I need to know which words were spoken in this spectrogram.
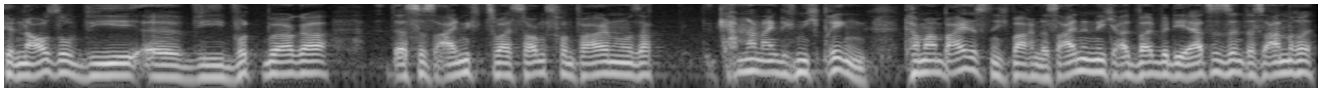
Genauso wie, äh, wie Woodburger dass es eigentlich zwei Songs von Fabian, wo man sagt, kann man eigentlich nicht bringen. Kann man beides nicht machen. Das eine nicht, weil wir die Ärzte sind, das andere,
